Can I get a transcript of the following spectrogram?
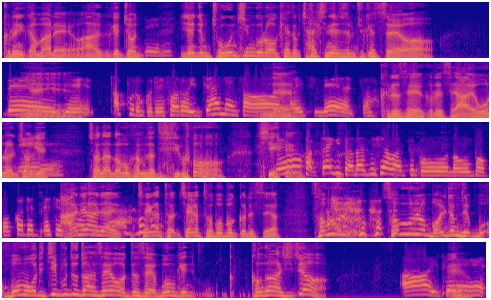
그러니까 말이에요. 아, 그게 저, 네. 이제 좀 좋은 친구로 계속 잘 지내셨으면 좋겠어요. 네, 예, 예. 이제 앞으로 그래 서로 의지하면서 네. 잘 지내야죠. 그러세요, 그러세요. 아, 오늘 네. 저기 전화 너무 감사드리고. 예. 네, 갑자기 전화 주셔가지고 너무 버벅거렸는데 아니. 아니, 아니. 제가 더, 제가 더 버벅거렸어요. 선물, 선물로 뭘 좀, 드- 뭐, 몸 어디 찌푸드도 하세요? 어떠세요? 몸 괜, 건강하시죠? 아, 이제 예,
